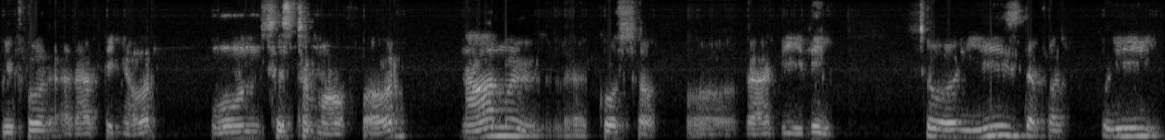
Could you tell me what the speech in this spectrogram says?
before adapting our own system of our normal uh, course of uh, where. So he is the first. We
